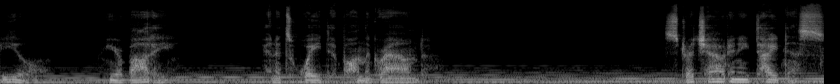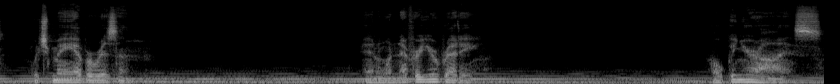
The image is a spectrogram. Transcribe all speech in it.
Feel your body and its weight upon the ground. Stretch out any tightness which may have arisen. And whenever you're ready, open your eyes.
